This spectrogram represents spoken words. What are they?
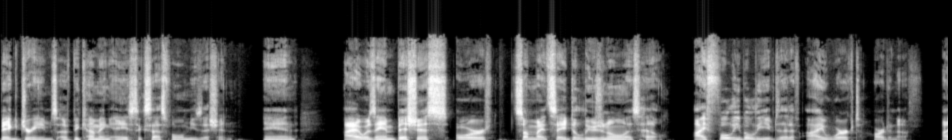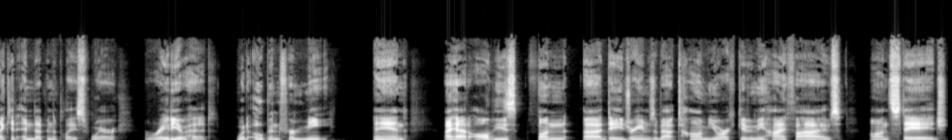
big dreams of becoming a successful musician. And I was ambitious, or some might say delusional as hell. I fully believed that if I worked hard enough, I could end up in a place where Radiohead would open for me. And I had all these fun uh, daydreams about Thom Yorke giving me high fives on stage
